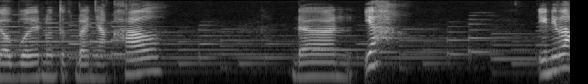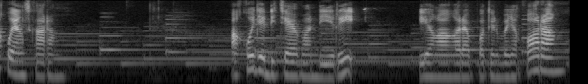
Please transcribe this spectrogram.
gak boleh nuntut banyak hal dan ya, inilah aku yang sekarang. Aku jadi cewek mandiri yang gak ngerepotin banyak orang.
